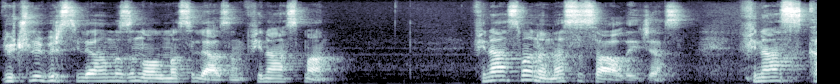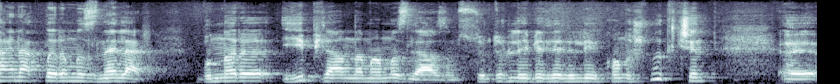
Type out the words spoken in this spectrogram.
güçlü bir silahımızın olması lazım. Finansman. Finansmanı nasıl sağlayacağız? Finans kaynaklarımız neler? Bunları iyi planlamamız lazım. Sürdürülebilirliği konuşmak için e,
